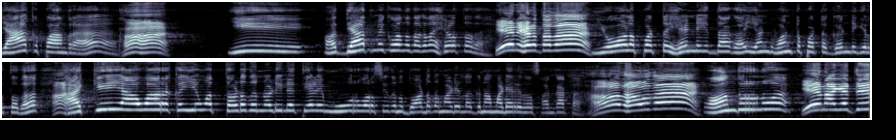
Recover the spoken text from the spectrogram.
ಯಾಕಪ್ಪ ಅಂದ್ರ ಹಾ ಹಾ. ಈ ಆಧ್ಯಾತ್ಮಿಕ ಒಂದು ತಗದ ಹೇಳ್ತದ. ಏನ್ ಹೇಳ್ತದ? ಏಳು ಪಟ್ಟ ಹೆಣ್ಣು ಇದ್ದಾಗ ಎಂಟು ಒಂಟು ಪಟ್ಟ ಗಂಡಿಗಿರ್ತದ ಅಕ್ಕಿ ಯಾವಾರ ಕೈಯವ ತಡದ ನಡಿಲೆ ಅಂತೇಳಿ ಮೂರು ವರ್ಷ ಇದನ್ನ ದೊಡ್ಡದ ಮಾಡಿ ಲಗ್ನ ಮಾಡ್ಯಾರ ಇದ್ರ ಸಂಗಾಟ. ಹೌದ್ ಹೌದ. ಅಂದ್ರೂ ಏನಾಗೈತಿ?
